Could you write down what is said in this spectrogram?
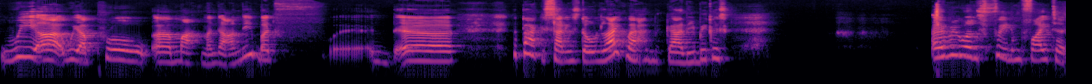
We are we are pro uh, Mahatma Gandhi, but uh, the Pakistanis don't like Mahatma Gandhi because everyone's freedom fighter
